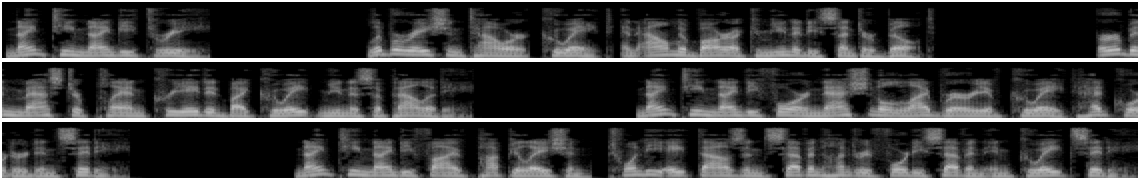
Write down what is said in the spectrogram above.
1993 Liberation Tower Kuwait and Al Mubarak Community Center built. Urban Master Plan created by Kuwait Municipality. 1994 National Library of Kuwait headquartered in city. 1995 Population 28,747 in Kuwait City.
